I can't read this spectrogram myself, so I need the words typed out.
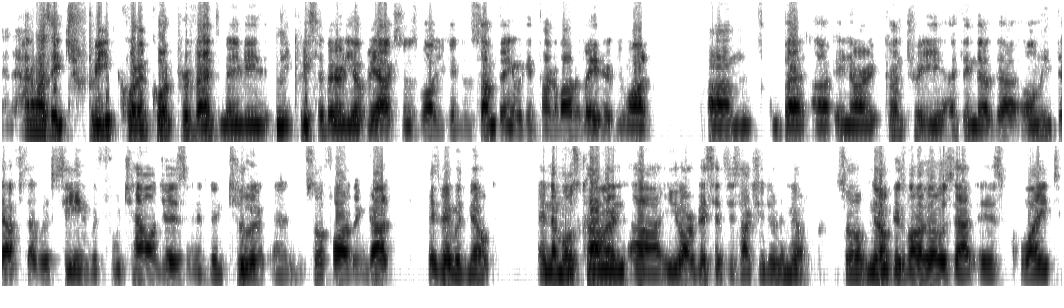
I don't want to say treat, quote unquote, prevent maybe mm-hmm. decrease severity of reactions. Well, you can do something. We can talk about it later if you want. Um, but uh, in our country, I think that the only deaths that we've seen with food challenges, and it's been two, and so far than God, has been with milk. And the most common uh, ER visits is actually due to milk. So milk is one of those that is quite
